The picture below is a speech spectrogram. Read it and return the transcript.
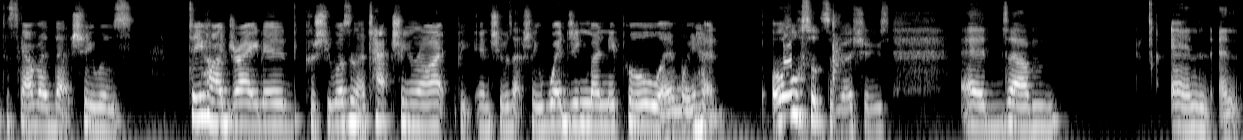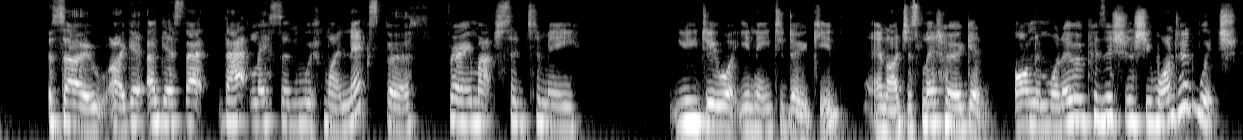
discovered that she was dehydrated because she wasn't attaching right and she was actually wedging my nipple and we had all sorts of issues and um and and so I get I guess that that lesson with my next birth very much said to me, "You do what you need to do, kid," and I just let her get on in whatever position she wanted, which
